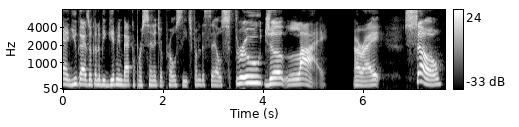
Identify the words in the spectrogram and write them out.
And you guys are going to be giving back a percentage of proceeds from the sales through July. All right. So,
